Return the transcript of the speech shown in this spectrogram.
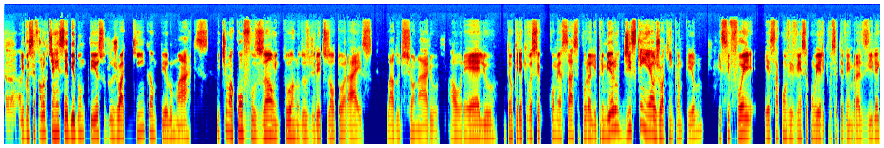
Uhum. E você falou que tinha recebido um texto do Joaquim Campelo Marques e tinha uma confusão em torno dos direitos autorais lá do dicionário Aurélio. Então eu queria que você começasse por ali. Primeiro, diz quem é o Joaquim Campelo e se foi essa convivência com ele que você teve em Brasília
